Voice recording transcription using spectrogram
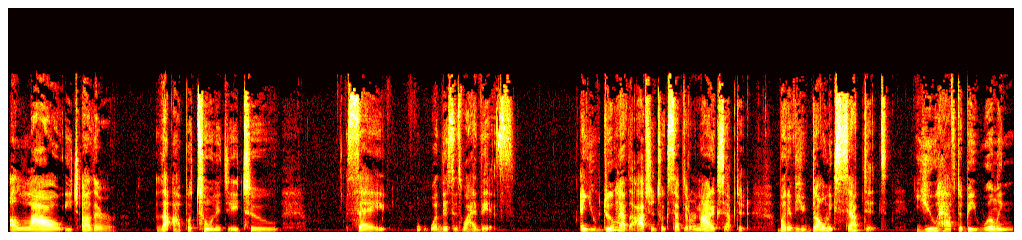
allow each other the opportunity to say well this is why this. And you do have the option to accept it or not accept it but if you don't accept it, you have to be willing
